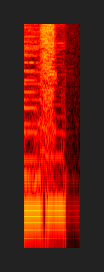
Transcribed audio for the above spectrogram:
Tangis dari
